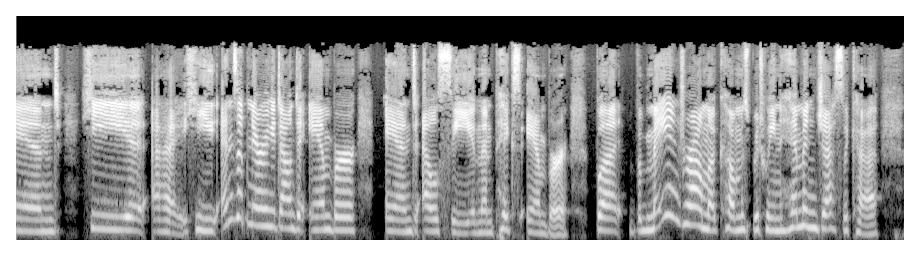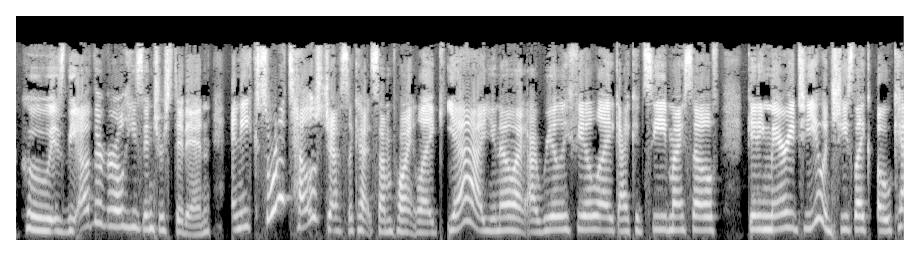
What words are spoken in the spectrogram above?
and he uh, he ends up narrowing it down to Amber and LC, and then picks Amber. But the main drama comes between him and Jessica, who is the other girl he's interested in, and he sort of tells Jessica at some point, like, "Yeah, you know, I, I really feel like I could see myself getting married to you," and she's like, "Okay,"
